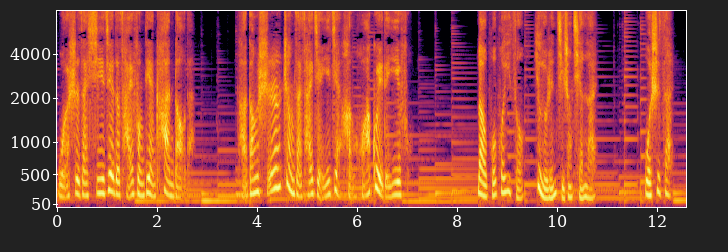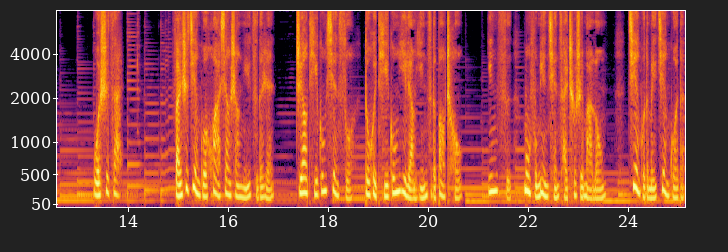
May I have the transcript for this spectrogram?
我是在西街的裁缝店看到的，他当时正在裁剪一件很华贵的衣服。”老婆婆一走，又有人挤上前来。我是在，我是在。凡是见过画像上女子的人，只要提供线索，都会提供一两银子的报酬。因此，幕府面前才车水马龙，见过的没见过的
